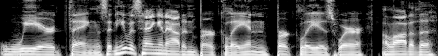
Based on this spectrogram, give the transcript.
weird things. And he was hanging out in Berkeley, and Berkeley is where a lot of the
